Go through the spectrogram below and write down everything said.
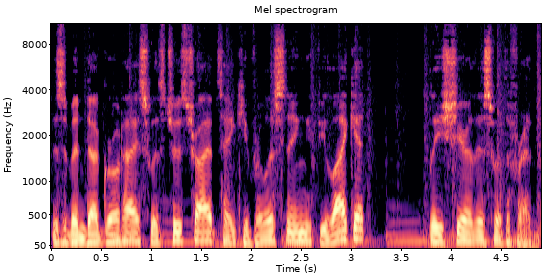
This has been Doug Groothuis with Truth Tribe. Thank you for listening. If you like it, please share this with a friend.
